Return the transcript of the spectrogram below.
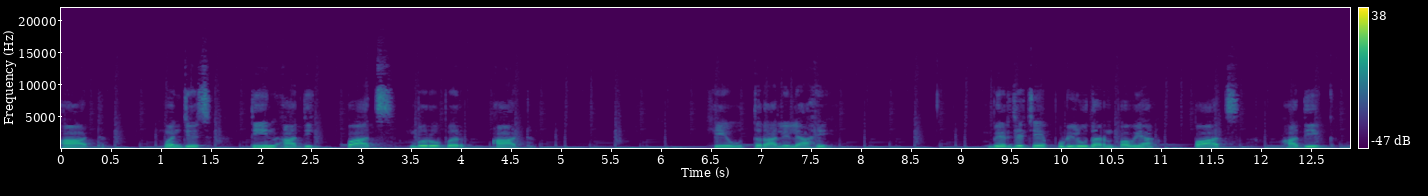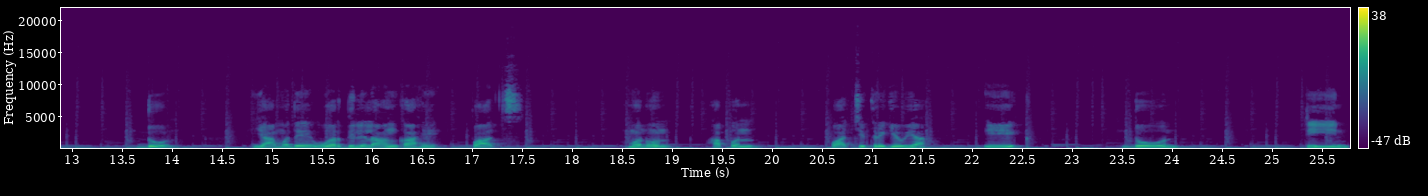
आठ. म्हणजेच तीन अधिक पाच बरोबर आठ. हे उत्तर आलेले आहे. बेरजेचे पुढील उदाहरण पाहूया. पाच अधिक दोन. यामध्ये वर दिलेला अंक आहे. पाच. म्हणून आपण पाच चित्रे घेऊया. एक दोन तीन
